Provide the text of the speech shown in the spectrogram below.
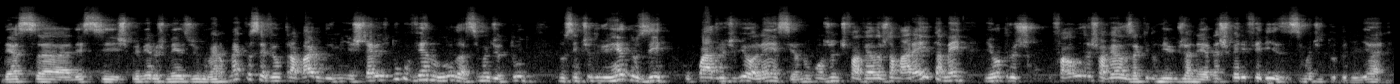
dessa, desses primeiros meses de governo. Como é que você vê o trabalho dos ministérios e do governo Lula, acima de tudo, no sentido de reduzir o quadro de violência no conjunto de favelas da Maré e também em outros, outras favelas aqui do Rio de Janeiro, nas periferias, acima de tudo, Liliane?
